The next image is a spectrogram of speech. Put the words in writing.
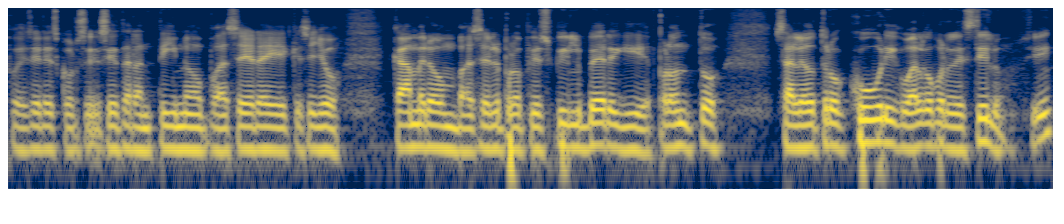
Puede ser Scorsese, Tarantino, puede ser, eh, qué sé yo, Cameron, va a ser el propio Spielberg y de pronto sale otro Kubrick o algo por el estilo, ¿sí?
